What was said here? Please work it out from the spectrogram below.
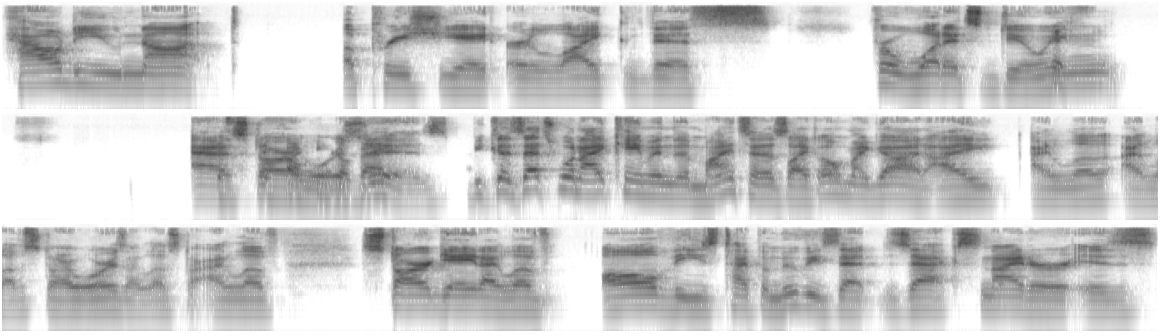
How do you not appreciate or like this for what it's doing as if Star go Wars is? Because that's when I came into the mindset. I was like, oh my God, I I love I love Star Wars. I love Star I love Stargate. I love all these type of movies that Zack Snyder is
